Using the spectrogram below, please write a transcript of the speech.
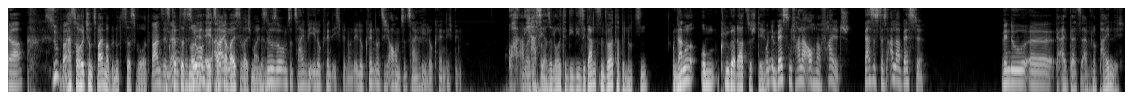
Ja. Super. Hast du heute schon zweimal benutzt, das Wort. Wahnsinn, Das ne? könnte das, Das nur, neue, um ey, Alter, zeigen- weißt du, was ich meine? Das ist nur so, um zu zeigen, wie eloquent ich bin. Und eloquent nutze ich auch, um zu zeigen, wie eloquent ich bin. Oh, Aber ich hasse ja so Leute, die diese ganzen Wörter benutzen, Und dann- nur um klüger dazustehen. Und im besten Falle auch noch falsch. Das ist das Allerbeste. Wenn du, äh, ja, das ist einfach nur peinlich.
